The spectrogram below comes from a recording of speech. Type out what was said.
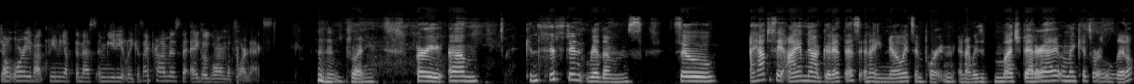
Don't worry about cleaning up the mess immediately because I promise the egg will go on the floor next. Funny. All right. Um, consistent rhythms. So I have to say, I am not good at this, and I know it's important. And I was much better at it when my kids were little.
